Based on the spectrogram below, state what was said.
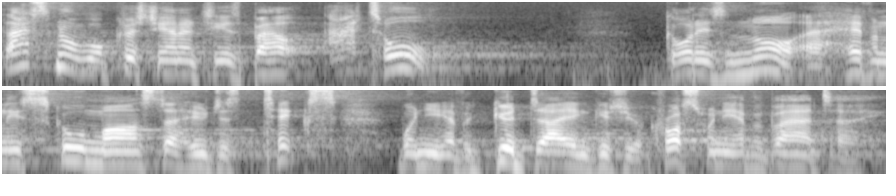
That's not what Christianity is about at all. God is not a heavenly schoolmaster who just ticks when you have a good day and gives you a cross when you have a bad day.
